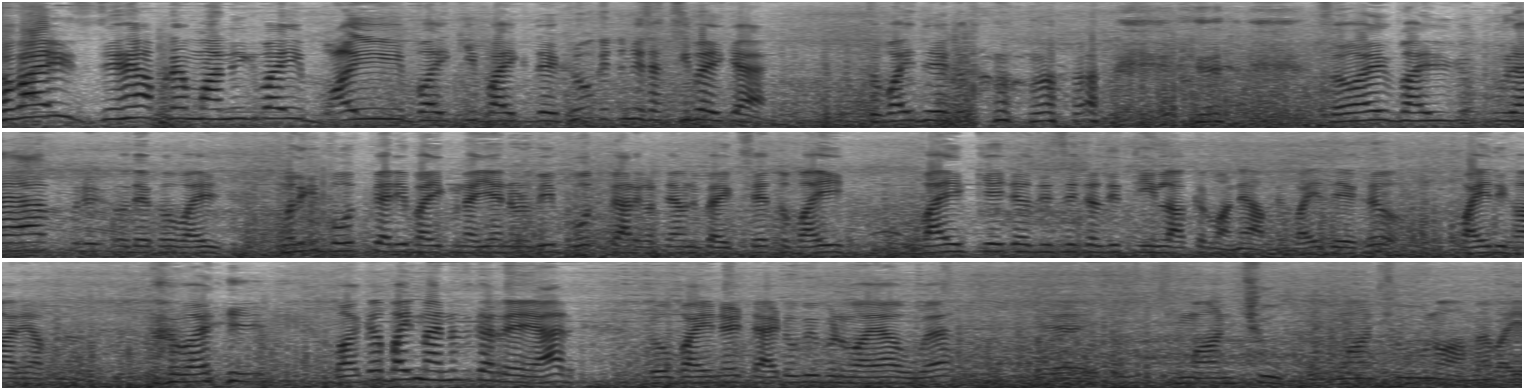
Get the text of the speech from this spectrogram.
सो गाइस ये हैं अपने मानिक भाई भाई बाइक की बाइक देख लो हो? कितनी सच्ची बाइक है? तो भाई देख लो तो भाई बाइक पूरा है पूरे देखो भाई मतलब कि बहुत प्यारी बाइक बनाई है इन्होंने भी, बहुत प्यार करते हैं अपनी बाइक से। तो भाई बाइक के जल्दी से जल्दी तीन लाख करवाने आपने। भाई देख रहे हो? भाई दिखा रहे हैं अपना। तो भाई, बाकी भाई मेहनत कर रहे हैं यार। तो भाई ने टैटू भी बनवाया हुआ है। हिमांशु हिमांशु नाम है भाई।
